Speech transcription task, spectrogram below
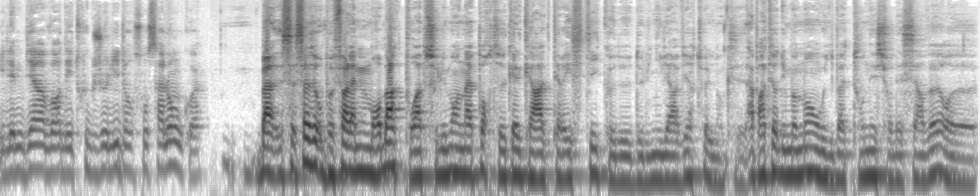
il aime bien avoir des trucs jolis dans son salon, quoi. Bah, ça, on peut faire la même remarque pour absolument n'importe quelle caractéristique de, l'univers virtuel. Donc, à partir du moment où il va tourner sur des serveurs, euh,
